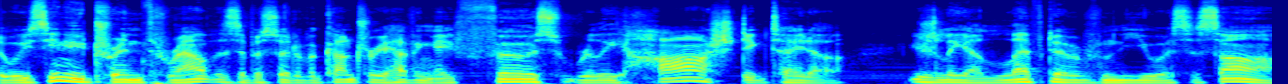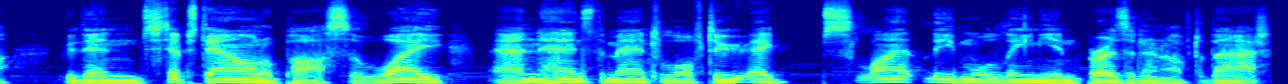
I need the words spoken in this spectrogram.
So we've seen a trend throughout this episode of a country having a first really harsh dictator, usually a leftover from the USSR, who then steps down or passes away and hands the mantle off to a slightly more lenient president after that.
